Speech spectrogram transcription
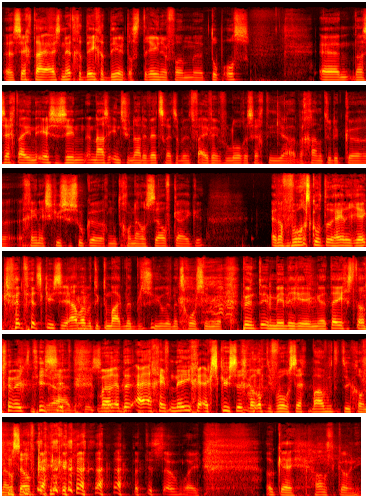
eh, zegt hij, hij is net gedegradeerd als trainer van eh, Top Os. En dan zegt hij in de eerste zin, na zijn interview na de wedstrijd, ze hebben met 5-1 verloren, zegt hij, ja, we gaan natuurlijk eh, geen excuses zoeken, we moeten gewoon naar onszelf kijken. En dan vervolgens komt er een hele reeks met excuses. Ja, we hebben natuurlijk te maken met blessures, met schorsingen, punten in mindering, eh, tegenstander, weet je, die shit. is, Maar eh, de- hij geeft negen excuses waarop hij volgens zegt... maar we moeten natuurlijk gewoon naar onszelf kijken. dat is zo mooi. Oké, Hans de Koning.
